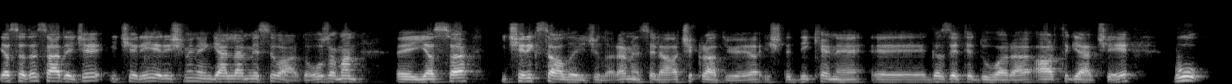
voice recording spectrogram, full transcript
yasada sadece içeriğe erişimin engellenmesi vardı. O zaman e, yasa içerik sağlayıcılara mesela Açık Radyo'ya, işte Diken'e, e, Gazete Duvar'a, Artı Gerçeğe bu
